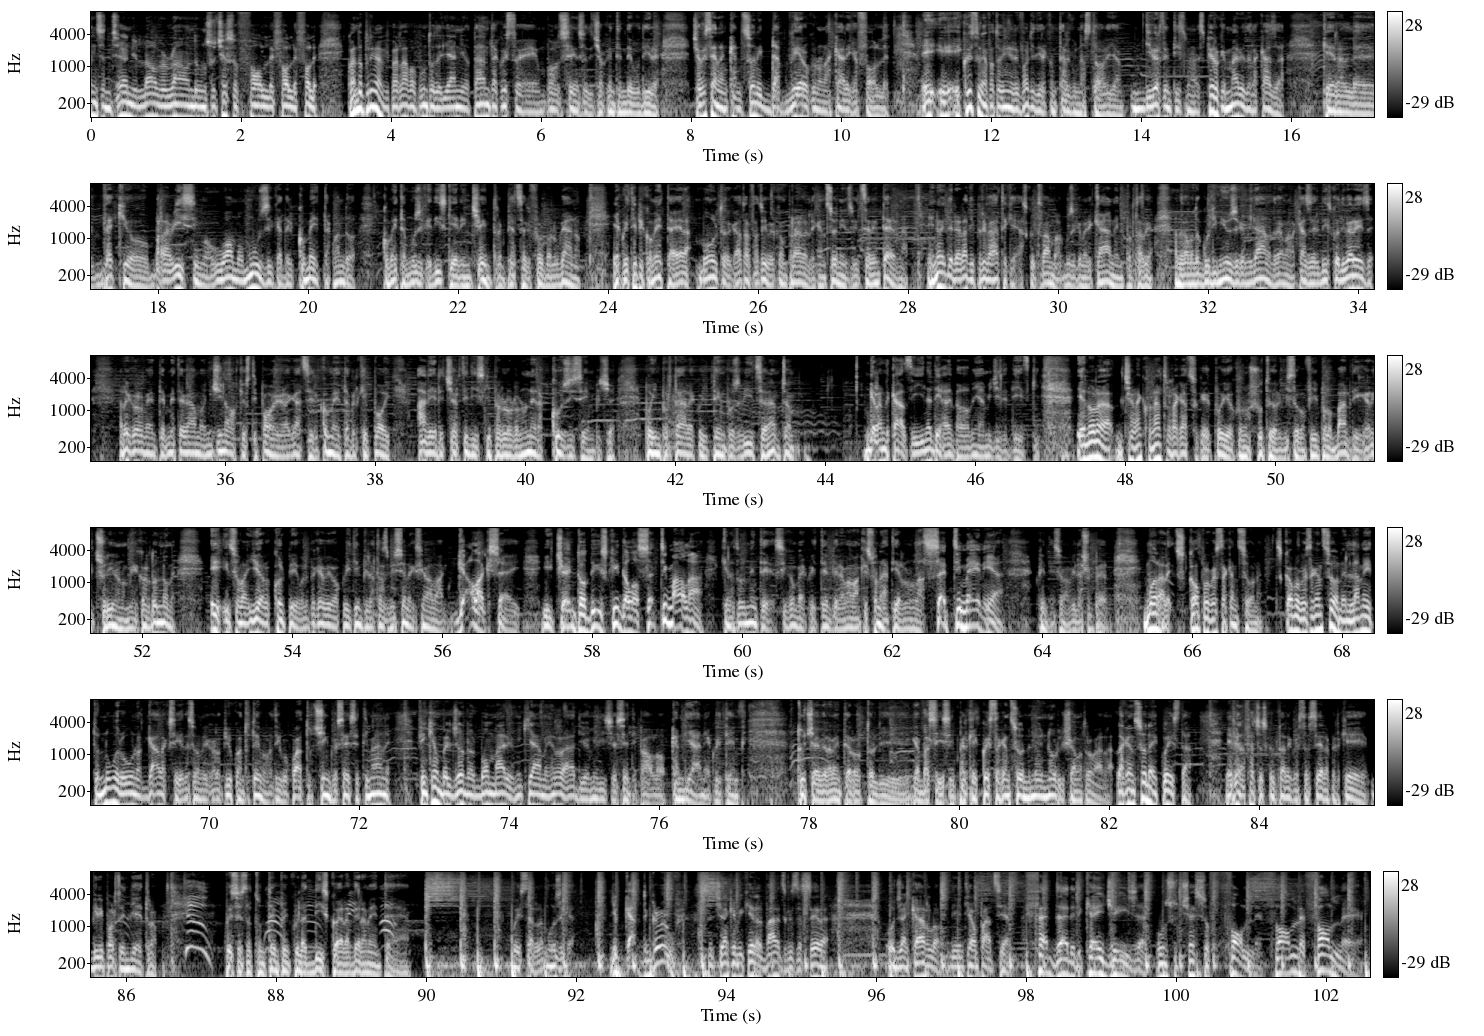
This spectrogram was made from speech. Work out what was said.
Benson, Turn Your Love Around, un successo folle, folle, folle. Quando prima vi parlavo appunto degli anni 80, questo è un po' il senso di ciò che intendevo dire. Cioè queste erano canzoni davvero con una carica folle. E, e- e questo mi ha fatto venire voglia di raccontarvi una storia divertentissima. Spero che Mario della Casa, che era il vecchio bravissimo uomo musica del Cometa, quando Cometa Musica e Dischi era in centro in piazza Riforma Lugano, e a quei tempi Cometa era molto legato al fatto di poter comprare le canzoni in Svizzera interna. E noi delle radio private che ascoltavamo la musica americana, importavamo- andavamo da Goody Music a Milano, andavamo alla casa del disco di Varese, regolarmente mettevamo in ginocchio sti poveri ragazzi del Cometa perché poi avere certi dischi per loro non era così semplice. Poi importare a quel tempo Svizzera, cioè, grande casina direbbero i miei amici tedeschi. E allora c'era anche un altro ragazzo che poi ho conosciuto e ho rivisto con Filippo Lombardi Ricciolino non mi ricordo il nome. E insomma io ero colpevole perché avevo a quei tempi una trasmissione che si chiamava Galaxy i 100 dischi della settimana che naturalmente siccome a quei tempi eravamo anche suonati erano la settimania. Quindi insomma vi lascio perdere. Morale scopro questa canzone. Scopro questa canzone la metto numero uno a Galaxy adesso non mi ricordo più quanto tempo ma dico 4, 5, 6 settimane finché un bel giorno il buon Mario mi chiama in radio e mi dice senti Paolo Candiani a quei tempi tu ci hai veramente rotto gli gabassisi perché questa canzone noi non riusciamo a trovarla. La canzone è questa e ve la faccio ascoltare questa sera perché vi riporto indietro. Questo è stato un tempo in cui la disco era veramente questa era la musica. You got the groove. C'è anche Michele Alvarez questa sera o Giancarlo diventiamo pazzi eh. Fat Daddy di KG's un successo folle folle folle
